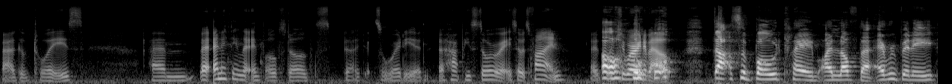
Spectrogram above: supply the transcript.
bag of toys. Um, but anything that involves dogs, like, it's already a, a happy story, so it's fine. Like, what you worried about? That's a bold claim. I love that. Everybody,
